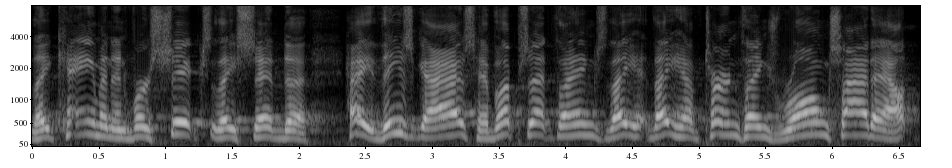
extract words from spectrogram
they came and in verse 6 they said, uh, Hey, these guys have upset things, they, they have turned things wrong side out.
